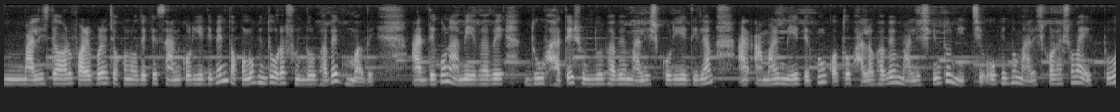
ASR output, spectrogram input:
মালিশ দেওয়ার পরে পরে যখন ওদেরকে স্নান করিয়ে দিবেন, তখনও কিন্তু ওরা সুন্দরভাবে ঘুমাবে। আর দেখুন, আমি এভাবে দু হাতে সুন্দরভাবে মালিশ করিয়ে দিলাম। আর আমার মেয়ে দেখুন, কত ভালোভাবে মালিশ কিন্তু নিচ্ছে। ও কিন্তু মালিশ করার সময় একটুও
